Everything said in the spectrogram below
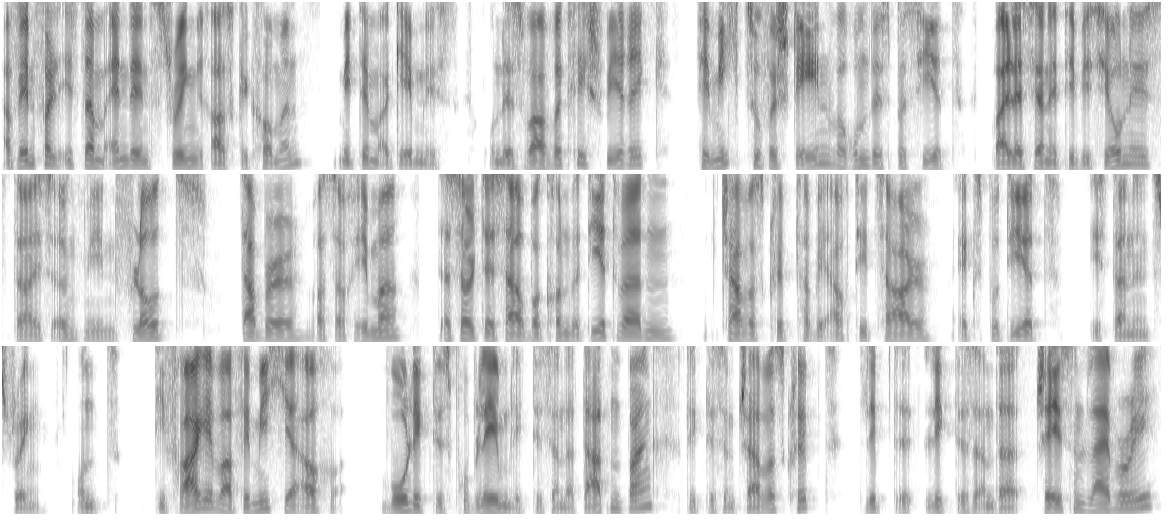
Auf jeden Fall ist am Ende ein String rausgekommen mit dem Ergebnis. Und es war wirklich schwierig, für mich zu verstehen, warum das passiert. Weil es ja eine Division ist, da ist irgendwie ein Float, Double, was auch immer. Das sollte sauber konvertiert werden. JavaScript habe ich auch die Zahl exportiert, ist dann ein String. Und die Frage war für mich ja auch, wo liegt das Problem? Liegt es an der Datenbank? Liegt es an JavaScript? Liegt, liegt es an der JSON-Library?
